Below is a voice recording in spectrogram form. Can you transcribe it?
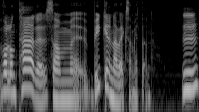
volontärer som eh, bygger den här verksamheten. Mm.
